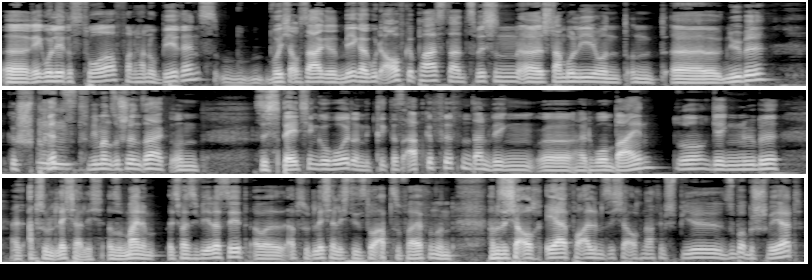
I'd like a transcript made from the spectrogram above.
Äh, reguläres Tor von Hanno Behrens, wo ich auch sage, mega gut aufgepasst, da zwischen äh, Stamboli und, und äh, Nübel gespritzt, mhm. wie man so schön sagt, und sich das Bällchen geholt und kriegt das abgepfiffen dann wegen äh, halt hohem Bein, so gegen Nübel also absolut lächerlich. Also meine, ich weiß nicht, wie ihr das seht, aber absolut lächerlich, dieses Tor abzupfeifen und haben sich ja auch, er vor allem sich ja auch nach dem Spiel super beschwert.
